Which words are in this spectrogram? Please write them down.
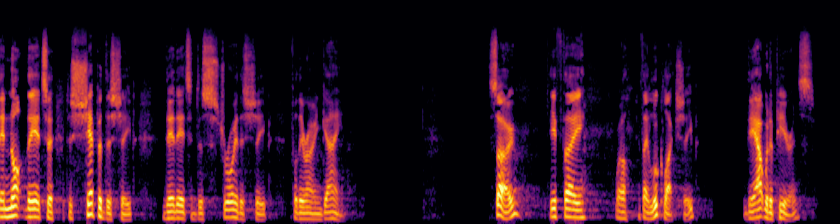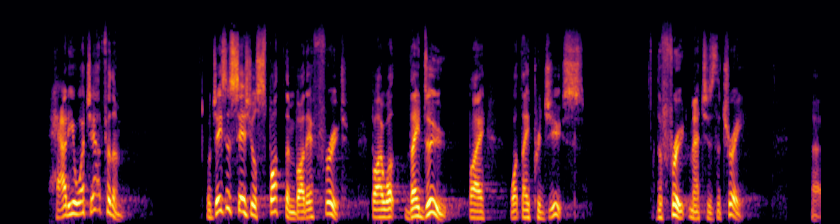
They're not there to, to shepherd the sheep, they're there to destroy the sheep for their own gain. So, if they, well, if they look like sheep, the outward appearance, how do you watch out for them? Well, Jesus says you'll spot them by their fruit, by what they do, by what they produce. The fruit matches the tree. Uh,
